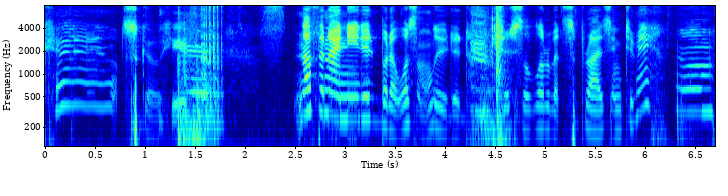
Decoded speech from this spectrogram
Okay, let's go here. Nothing I needed, but it wasn't looted, which is a little bit surprising to me. Um,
